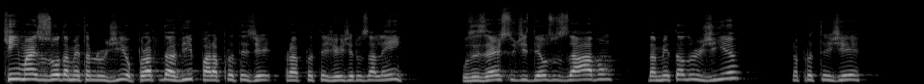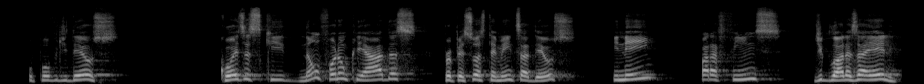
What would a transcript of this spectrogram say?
Quem mais usou da metalurgia? O próprio Davi para proteger, para proteger Jerusalém. Os exércitos de Deus usavam da metalurgia para proteger o povo de Deus. Coisas que não foram criadas por pessoas tementes a Deus e nem para fins de glórias a Ele.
